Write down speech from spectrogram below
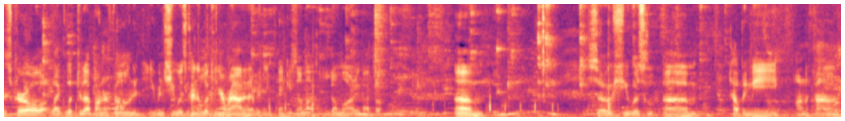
this girl like looked it up on her phone and even she was kind of looking around and everything. Thank you so much. Um, so she was um, helping me on the phone.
